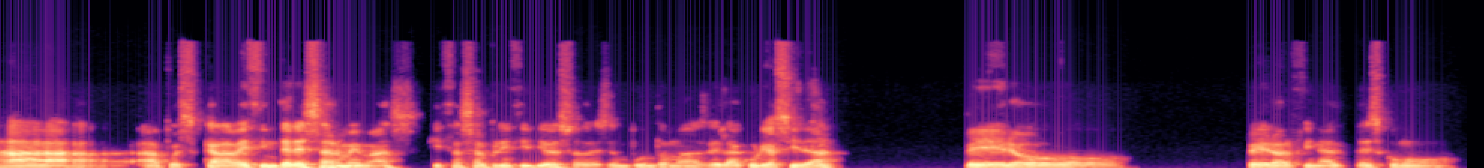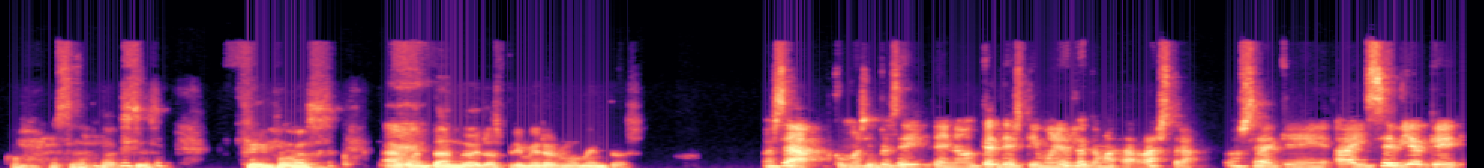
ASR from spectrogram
a, pues cada vez interesarme más. Quizás al principio eso, desde un punto más de la curiosidad, pero, pero al final es como, como nosotros fuimos aguantando en los primeros momentos. O sea, como siempre se dice, ¿no? Que el testimonio es lo que más arrastra. O sea, que ahí se vio que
